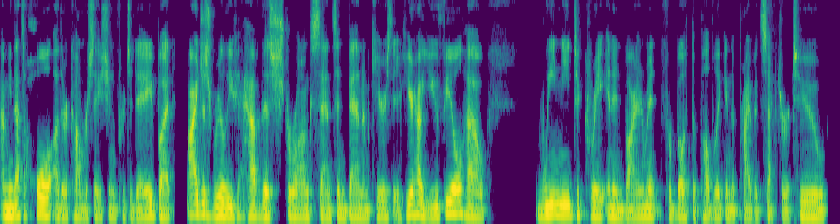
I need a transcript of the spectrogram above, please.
I mean, that's a whole other conversation for today. But I just really have this strong sense. And Ben, I'm curious to hear how you feel, how we need to create an environment for both the public and the private sector to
